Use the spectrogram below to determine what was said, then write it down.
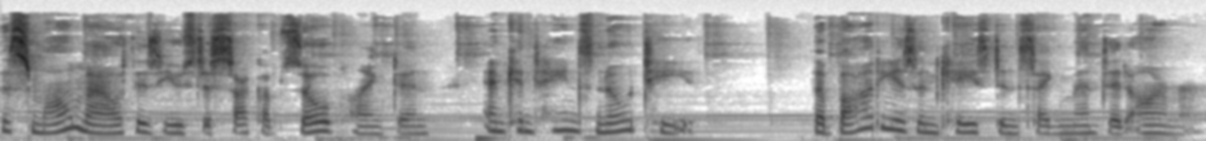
The small mouth is used to suck up zooplankton and contains no teeth. The body is encased in segmented armor.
